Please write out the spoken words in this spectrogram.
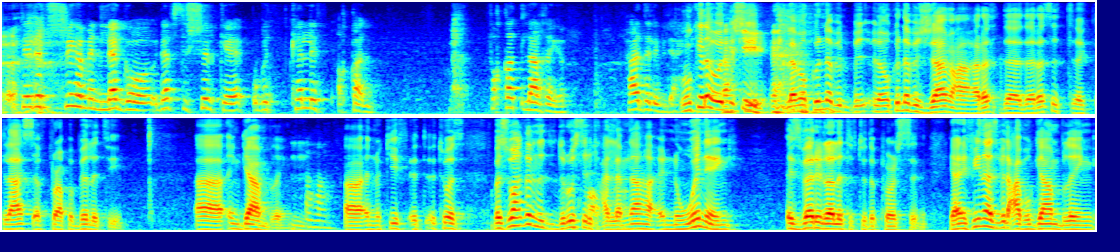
بتقدر تشتريها من ليجو نفس الشركة وبتكلف أقل. فقط لا غير. هذا اللي بدي أحكيه ممكن أقول احكي. شيء. لما كنا بال... ب- لما كنا بالجامعة درست درست class of probability. Uh, in gambling. أها. uh, إنه كيف it, it was. بس واحدة من الدروس اللي تعلمناها إنه winning is very relative to the person. يعني في ناس بيلعبوا gambling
